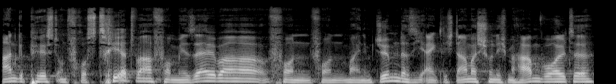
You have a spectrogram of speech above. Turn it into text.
angepisst und frustriert war von mir selber, von von meinem Gym, das ich eigentlich damals schon nicht mehr haben wollte,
